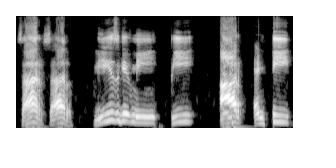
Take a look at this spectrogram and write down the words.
Sir, sir, please give me P, R and T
